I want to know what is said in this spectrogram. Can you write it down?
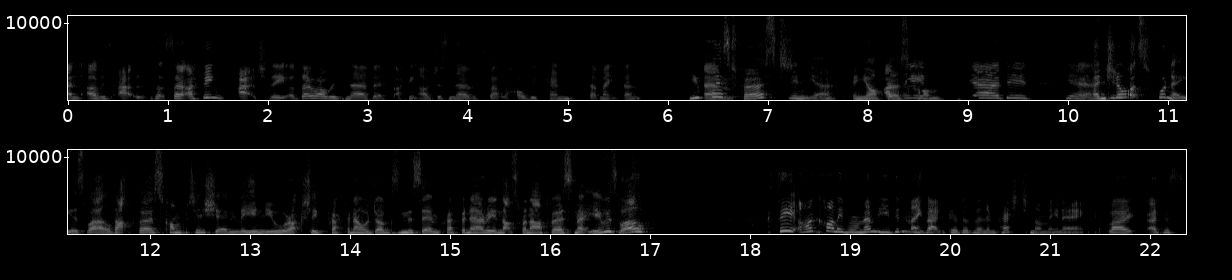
and I was at, so I think actually, although I was nervous, I think I was just nervous about the whole weekend. that makes sense. You placed um, first, didn't you, in your first comp? Yeah, I did. Yeah. And do you know what's funny as well? That first competition, me and you were actually prepping our dogs in the same prepping area, and that's when I first met you as well. See, I can't even remember. You didn't make that good of an impression on me, Nick. Like, I just,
